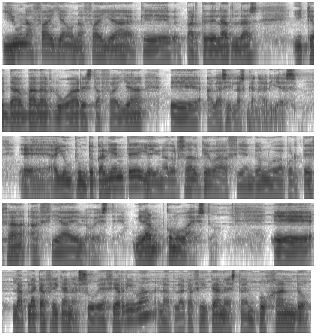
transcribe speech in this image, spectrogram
y una falla, una falla que parte del Atlas y que va a dar lugar esta falla eh, a las Islas Canarias. Eh, hay un punto caliente y hay una dorsal que va haciendo nueva corteza hacia el oeste. Mirad cómo va esto. Eh, la placa africana sube hacia arriba, la placa africana está empujando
